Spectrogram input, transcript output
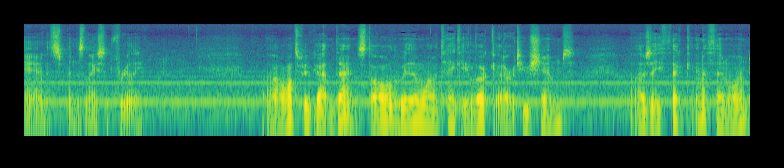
and it spins nice and freely. Uh, once we've got that installed, we then want to take a look at our two shims. Uh, there's a thick and a thin one.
